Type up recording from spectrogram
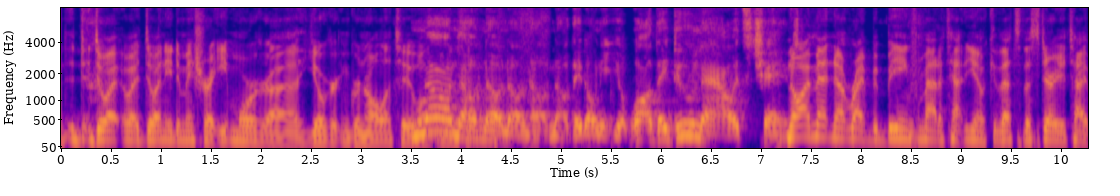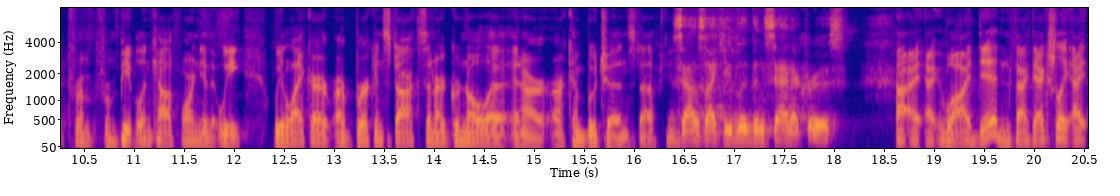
Do, do, I do I need to make sure I eat more uh, yogurt and granola too? No, no, no, no, no, no. They don't eat. Well, they do now. It's changed. No, I meant no. Right, but being from out of town, you know, that's the stereotype from from people in California that we we like our, our Birkenstocks and our granola and our, our kombucha and stuff. You know? Sounds like you lived in Santa Cruz. I, I, well, I did. In fact, actually, I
